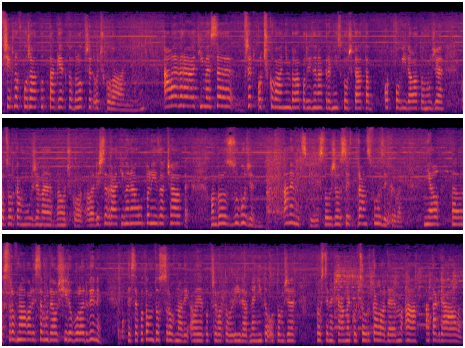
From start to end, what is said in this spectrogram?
všechno v pořádku tak, jak to bylo před očkováním. Ale vrátíme se, před očkováním byla pořízena krevní zkouška, ta odpovídala tomu, že kocourka můžeme naočkovat. Ale když se vrátíme na úplný začátek, on byl zubožený, anemický, sloužil si transfuzi krve. Měl, eh, srovnávali se mu další dobu ledviny. Ty se potom dosrovnali, ale je potřeba to hlídat. Není to o tom, že prostě necháme kocourka ladem a, a tak dále.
